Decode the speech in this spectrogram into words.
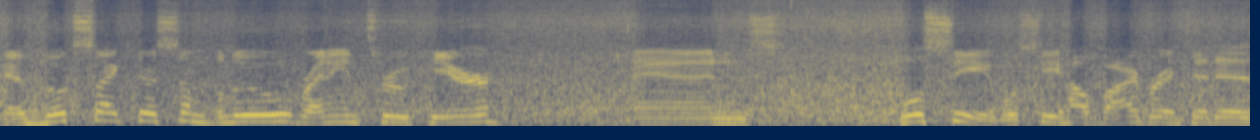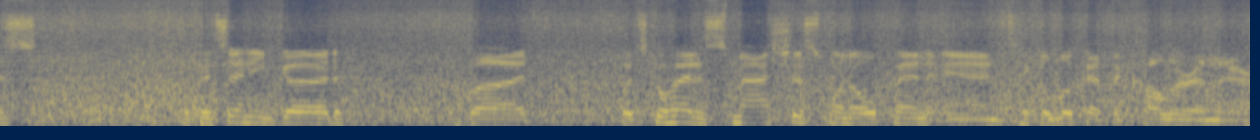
It looks like there's some blue running through here and we'll see. We'll see how vibrant it is, if it's any good, but Let's go ahead and smash this one open and take a look at the color in there.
